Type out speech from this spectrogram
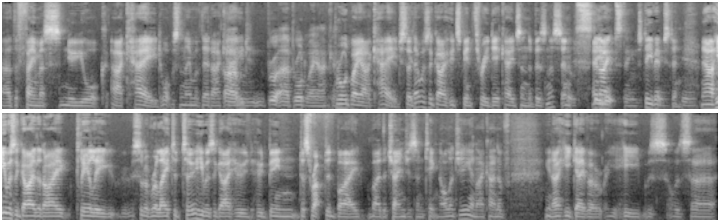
uh, the famous New York arcade. What was the name of that arcade? Um, Bro- uh, Broadway arcade. Broadway Arcade. So that was a guy who'd spent three decades in the business, and It was Steve and I- Epstein. Steve Yeah, Epstein. yeah. Now he was a guy that I clearly sort of related to. He was a guy who'd who'd been disrupted by by the changes in technology, and I kind of, you know, he gave a he was was. Uh,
